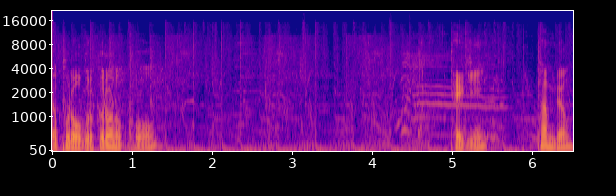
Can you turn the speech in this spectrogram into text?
옆으로 어그로 끌어놓고. 대기 탄병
